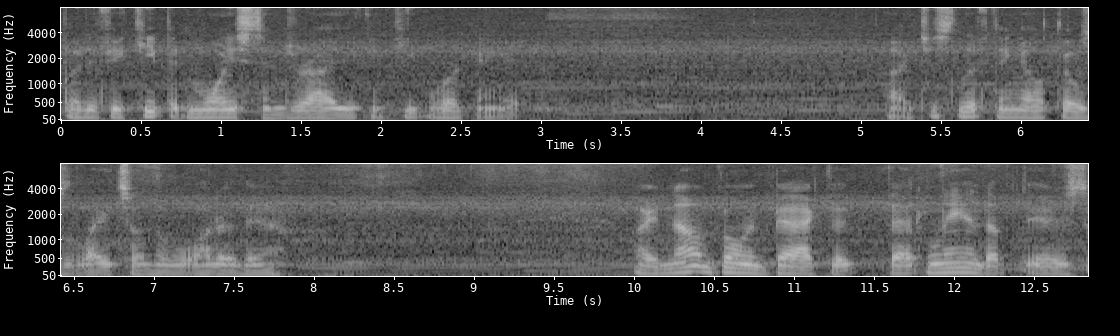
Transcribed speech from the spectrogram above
But if you keep it moist and dry, you can keep working it. All right, just lifting out those lights on the water there. All right, now I'm going back. That that land up there is,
